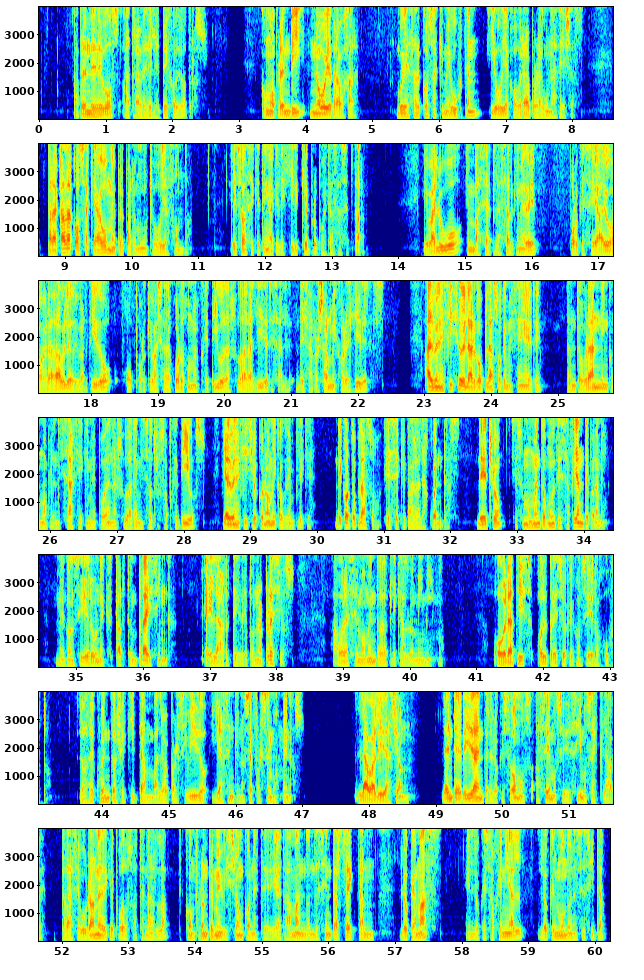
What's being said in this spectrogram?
Aprende de vos a través del espejo de otros. Como aprendí, no voy a trabajar. Voy a hacer cosas que me gusten y voy a cobrar por algunas de ellas. Para cada cosa que hago me preparo mucho, voy a fondo. Eso hace que tenga que elegir qué propuestas aceptar. Evalúo en base al placer que me dé, porque sea algo agradable o divertido o porque vaya de acuerdo con mi objetivo de ayudar a líderes a desarrollar mejores líderes. Al beneficio de largo plazo que me genere, tanto branding como aprendizaje que me pueden ayudar en mis otros objetivos, y al beneficio económico que implique. De corto plazo, ese que paga las cuentas. De hecho, es un momento muy desafiante para mí. Me considero un experto en pricing, el arte de poner precios. Ahora es el momento de aplicarlo a mí mismo. O gratis o el precio que considero justo. Los descuentos le quitan valor percibido y hacen que nos esforcemos menos. La validación. La integridad entre lo que somos, hacemos y decimos es clave. Para asegurarme de que puedo sostenerla, confronté mi visión con este diagrama en donde se intersectan lo que amas, en lo que sos genial, lo que el mundo necesita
